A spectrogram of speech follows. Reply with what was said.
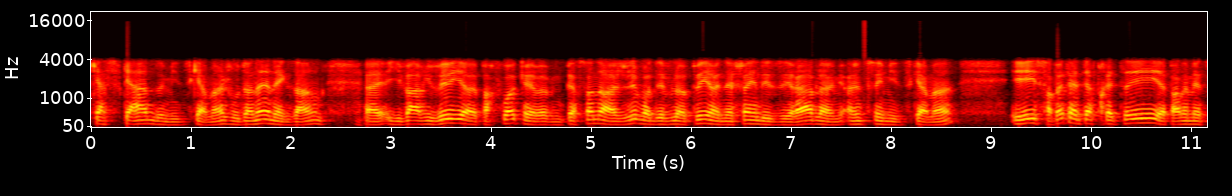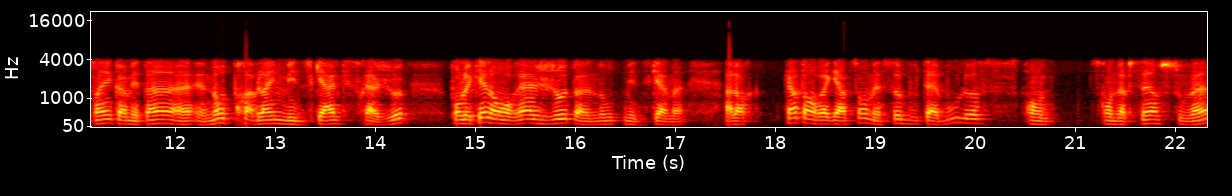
cascades de médicaments. Je vous donner un exemple. Euh, il va arriver euh, parfois qu'une personne âgée va développer un effet indésirable à un, de ses médicaments. Et ça peut être interprété par le médecin comme étant un, un autre problème médical qui se rajoute pour lequel on rajoute un autre médicament. Alors, quand on regarde ça, on met ça bout à bout, là, ce qu'on observe souvent,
